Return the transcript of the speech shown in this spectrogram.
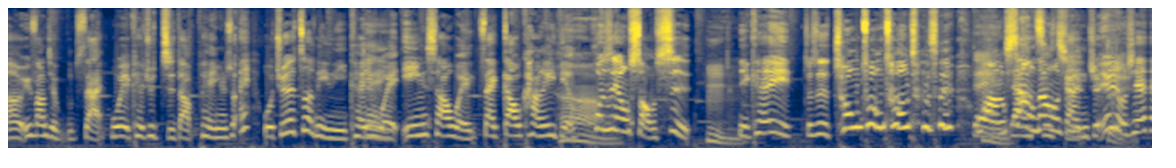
呃，玉芳姐不在，我也可以去指导配音说，哎，我觉得这里你可以尾音稍微再高亢一点，或是用手势，嗯，你可以就是冲冲冲，就是往上那种感觉。因为有些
